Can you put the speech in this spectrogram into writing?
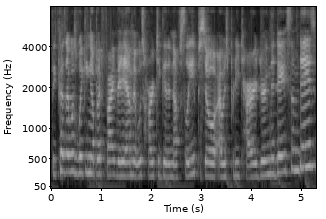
because I was waking up at 5 a.m., it was hard to get enough sleep, so I was pretty tired during the day some days.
